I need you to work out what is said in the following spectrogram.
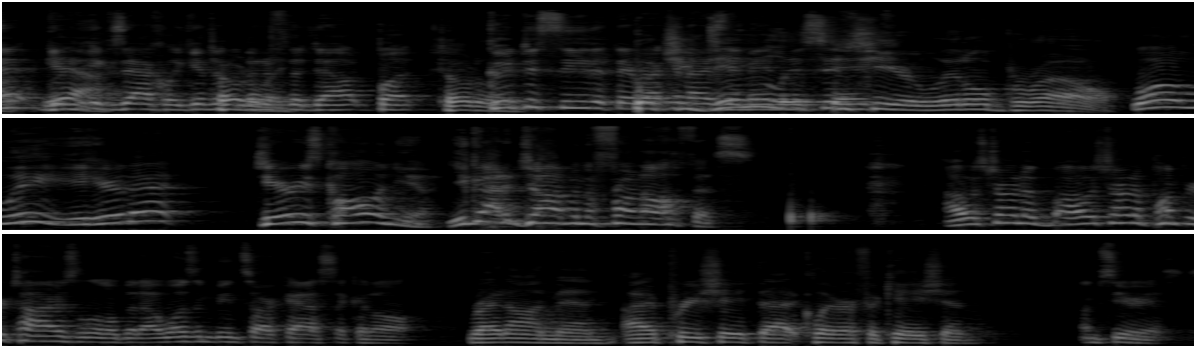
doubt. hit. Give, Yeah. Exactly, give them the Totally. benefit of the doubt. But Totally. good to see that they But you recognize they didn't listen to your little bro. Whoa, Lee, you hear that? Jerry's calling you. You got a job in the front office. I was trying to I was trying to pump your tires a little bit. I wasn't being sarcastic at all. Right on, man. I appreciate that clarification. I'm serious.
